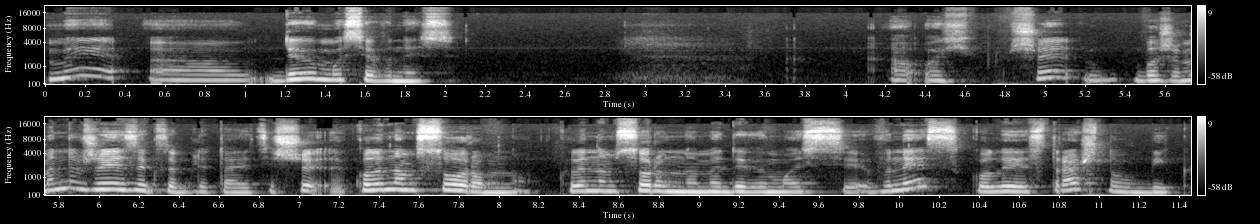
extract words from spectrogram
ми е, дивимося вниз. Ой, я- Боже, в мене вже язик заплітається. Що... Коли нам соромно, коли нам соромно, ми дивимося вниз, коли страшно в бік.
